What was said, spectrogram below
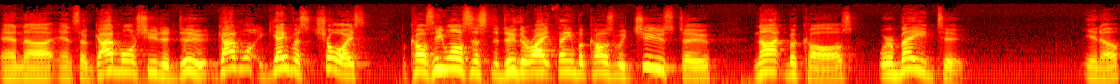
And, uh, and so God wants you to do, God want, gave us choice because He wants us to do the right thing because we choose to, not because we're made to. You know?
